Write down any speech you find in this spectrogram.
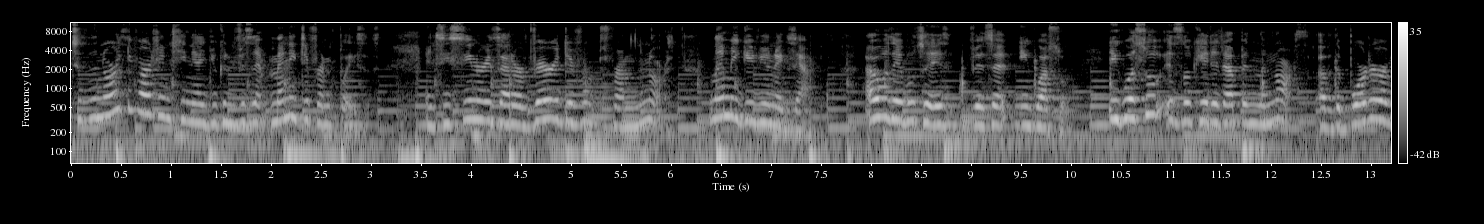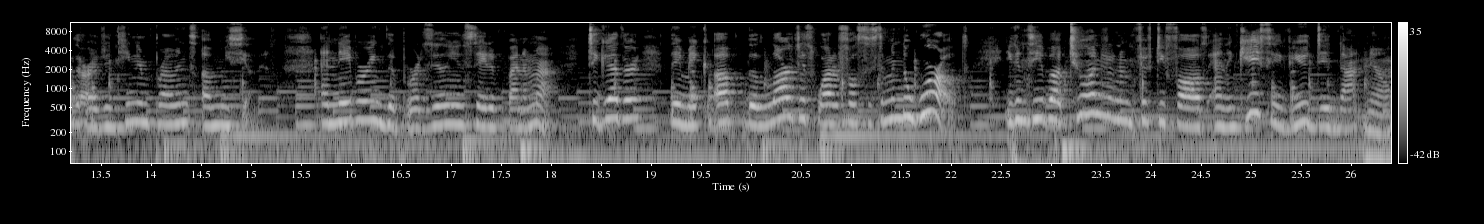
To the north of Argentina, you can visit many different places and see sceneries that are very different from the north. Let me give you an example. I was able to visit Iguazu. Iguazu is located up in the north of the border of the Argentinian province of Misiones and neighboring the Brazilian state of Paraná. Together, they make up the largest waterfall system in the world. You can see about 250 falls, and in case you did not know,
